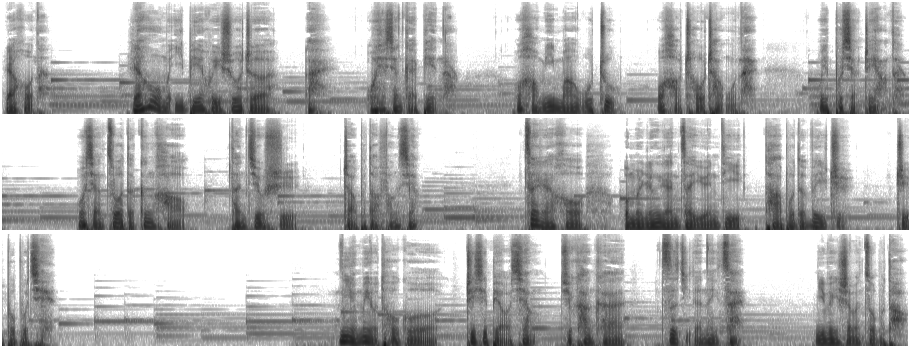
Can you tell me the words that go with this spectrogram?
然后呢，然后我们一边会说着：“哎，我也想改变呐，我好迷茫无助，我好惆怅无奈，我也不想这样的，我想做得更好，但就是找不到方向。”再然后，我们仍然在原地。踏步的位置，止步不前。你有没有透过这些表象去看看自己的内在？你为什么做不到？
